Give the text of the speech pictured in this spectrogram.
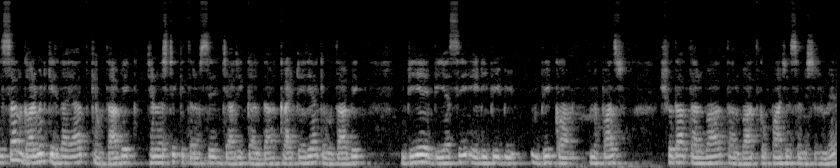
इस साल गवर्नमेंट की हिदायत के मुताबिक यूनिवर्सिटी की तरफ़ से जारी करदा क्राइटेरिया के मुताबिक B A B S C A D P B B com में पास शुदा तलबा तलबात को पाँचवें सेमेस्टर में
